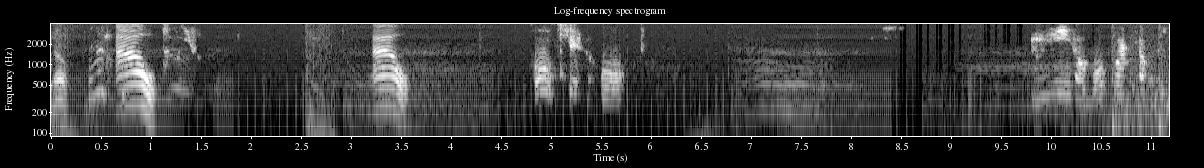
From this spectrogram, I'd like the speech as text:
No. Ow! Ow! Oh shit, hole. You need a wolf or something?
